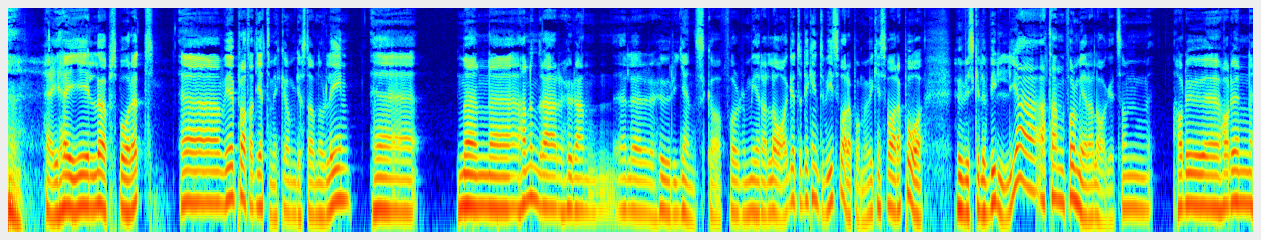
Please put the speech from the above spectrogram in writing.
hej hej i löpspåret. Eh, vi har ju pratat jättemycket om Gustav Norlin. Men eh, han undrar hur han, eller hur Jens ska formera laget. Och det kan inte vi svara på, men vi kan svara på hur vi skulle vilja att han formerar laget. Som, har, du, eh, har du en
